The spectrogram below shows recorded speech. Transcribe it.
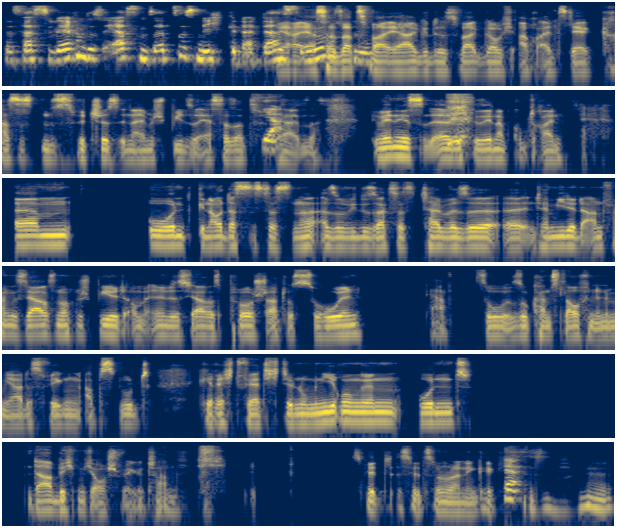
Das hast du während des ersten Satzes nicht gedacht. ja, erster Satz war, ja, das war, glaube ich, auch eins der krassesten Switches in einem Spiel. So erster Satz. Ja. ja wenn ihr es äh, nicht gesehen habt, guckt rein. Ähm, und genau das ist das, ne? Also, wie du sagst, hast teilweise äh, Intermediate Anfang des Jahres noch gespielt, um Ende des Jahres Pro-Status zu holen. Ja, so, so kann es laufen in einem Jahr. Deswegen absolut gerechtfertigte Nominierungen. Und da habe ich mich auch schwer getan. Es wird, es wird so ein Running Gag. Ja.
